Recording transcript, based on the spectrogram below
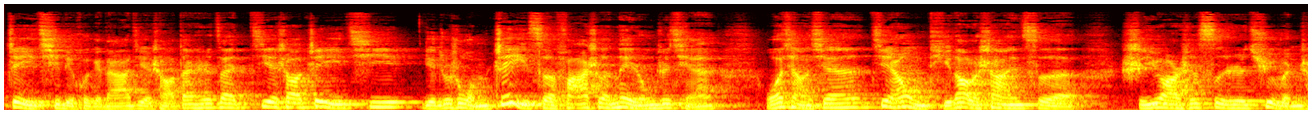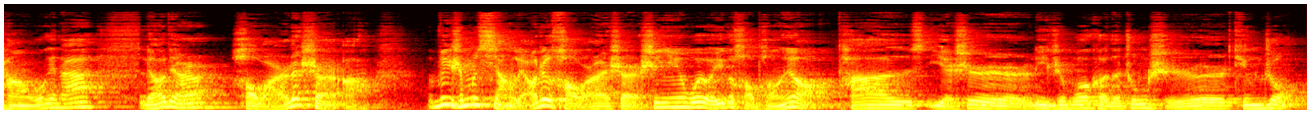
这一期里会给大家介绍。但是在介绍这一期，也就是我们这一次发射内容之前，我想先，既然我们提到了上一次十一月二十四日去文昌，我给大家聊点好玩的事儿啊。为什么想聊这个好玩的事儿？是因为我有一个好朋友，他也是荔枝播客的忠实听众。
